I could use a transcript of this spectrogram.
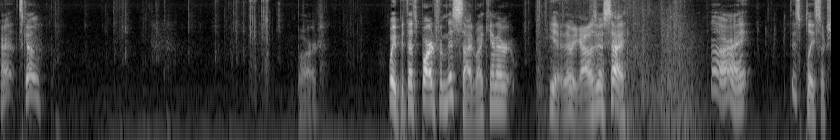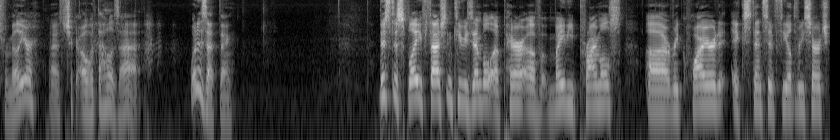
right, let's go. Bard. Wait, but that's Bard from this side. Why can't I... Yeah, there we go. I was going to say. All right. This place looks familiar. Let's check Oh, what the hell is that? What is that thing? This display, fashioned to resemble a pair of mighty primals, uh, required extensive field research.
